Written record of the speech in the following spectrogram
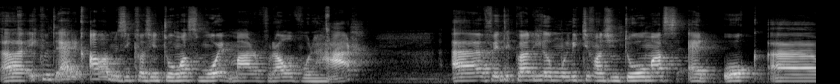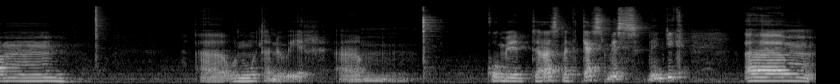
Uh, ik vind eigenlijk alle muziek van Jean Thomas mooi, maar vooral voor haar. Uh, vind ik wel een heel mooi liedje van Jean Thomas. En ook, um, hoe noem het dat nu weer? Um, kom je thuis met kerstmis, denk ik. Um,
